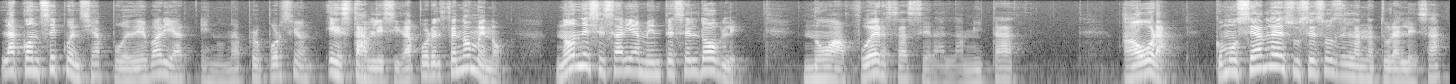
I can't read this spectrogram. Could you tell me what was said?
la consecuencia puede variar en una proporción establecida por el fenómeno. No necesariamente es el doble, no a fuerza será la mitad. Ahora, como se habla de sucesos de la naturaleza,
